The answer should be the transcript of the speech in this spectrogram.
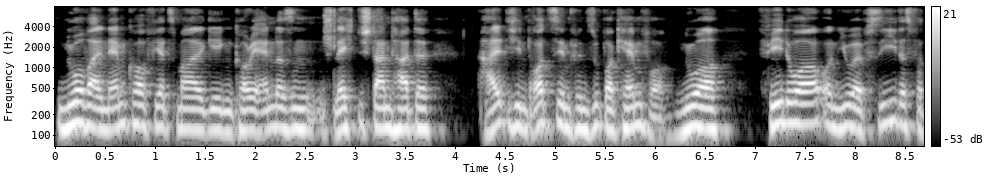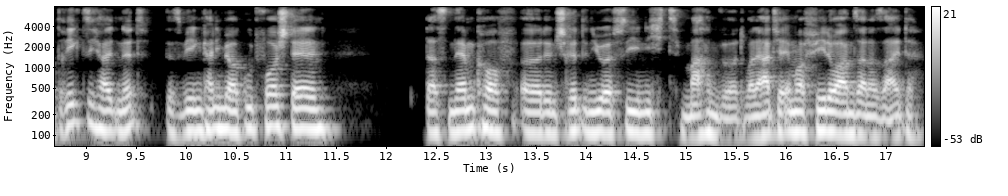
nur weil Nemkov jetzt mal gegen Corey Anderson einen schlechten Stand hatte, halte ich ihn trotzdem für einen super Kämpfer. Nur Fedor und UFC, das verträgt sich halt nicht. Deswegen kann ich mir auch gut vorstellen, dass Nemkov äh, den Schritt in UFC nicht machen wird, weil er hat ja immer Fedor an seiner Seite.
